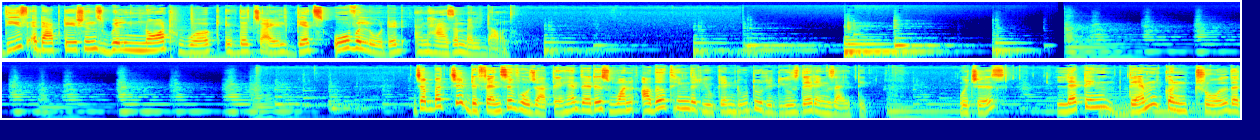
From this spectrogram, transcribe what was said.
These adaptations will not work if the child gets overloaded and has a meltdown. जब बच्चे डिफेंसिव हो जाते हैं there is one other thing that you can do to reduce their anxiety which is letting them control the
